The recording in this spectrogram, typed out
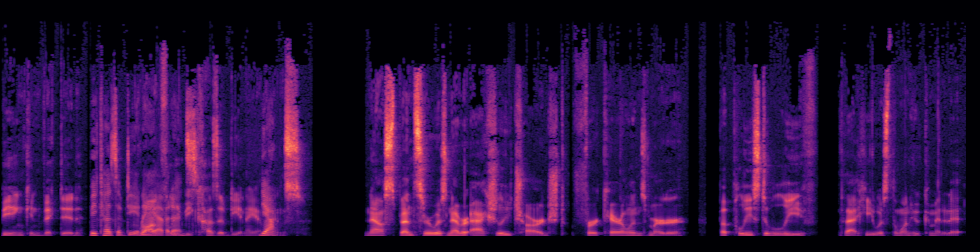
being convicted because of DNA evidence. because of DNA evidence. Yeah. evidence. Now, Spencer was never actually charged for Carolyn's murder, but police do believe that he was the one who committed it,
